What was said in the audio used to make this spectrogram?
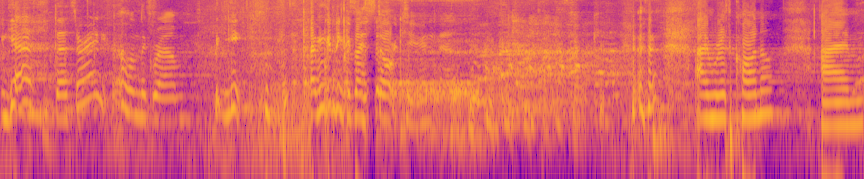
Yes, that's right. on the gram. I'm going to Because I stalk you. I'm Ruth Connell. I'm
